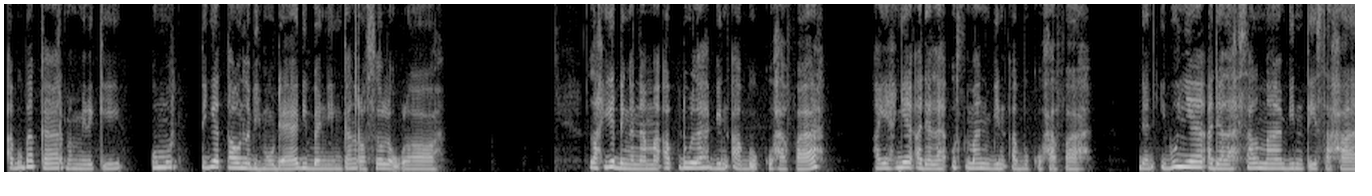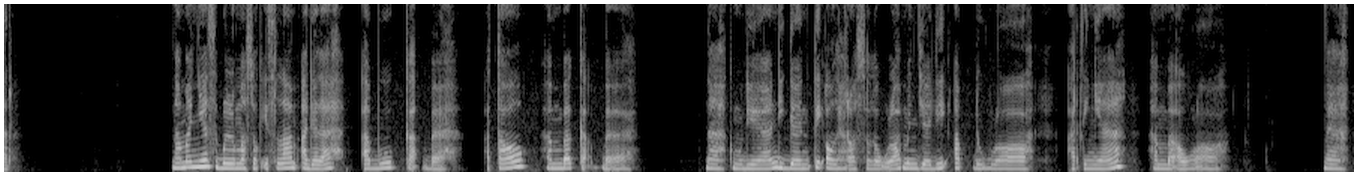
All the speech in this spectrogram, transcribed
Abu Bakar memiliki umur tiga tahun lebih muda dibandingkan Rasulullah. Lahir dengan nama Abdullah bin Abu Kuhafah, ayahnya adalah Utsman bin Abu Kuhafah, dan ibunya adalah Salma binti Sahar. Namanya sebelum masuk Islam adalah Abu Ka'bah atau hamba Ka'bah. Nah, kemudian diganti oleh Rasulullah menjadi Abdullah artinya hamba Allah. Nah,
